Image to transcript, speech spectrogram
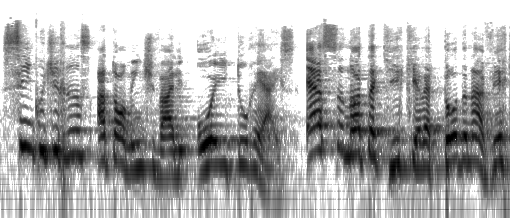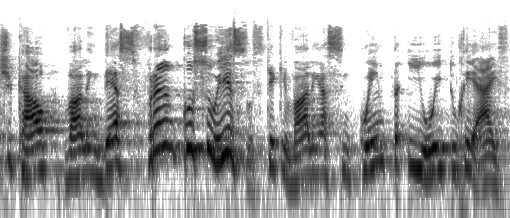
5 dirhams atualmente vale 8 reais. Essa nota aqui, que ela é toda na vertical, valem 10 francos suíços, que equivalem a 58 reais.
